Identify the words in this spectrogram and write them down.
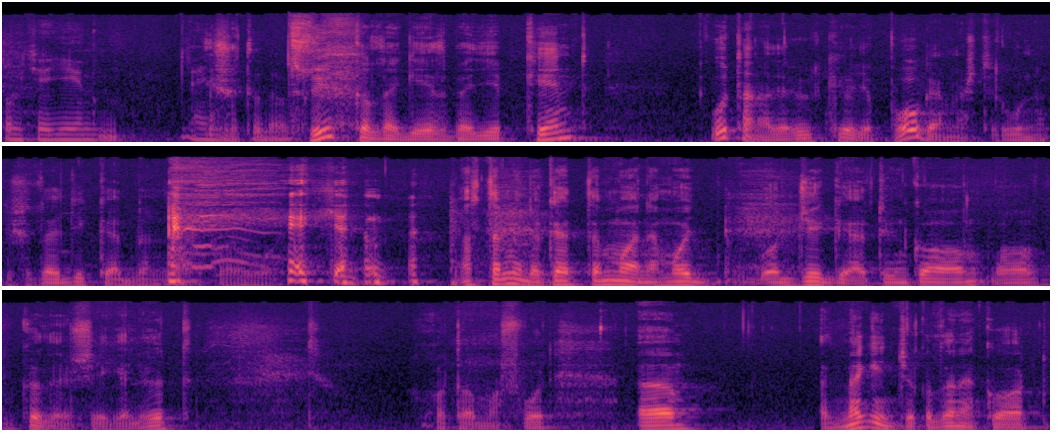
Úgyhogy én Ennyi és tudok. a trükk az egészben egyébként, utána derült ki, hogy a polgármester úrnak is az egyik kedvenc volt. Igen. Aztán mind a ketten majdnem, hogy ott jiggeltünk a, a közönség előtt. Hatalmas volt. Ez megint csak a zenekart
